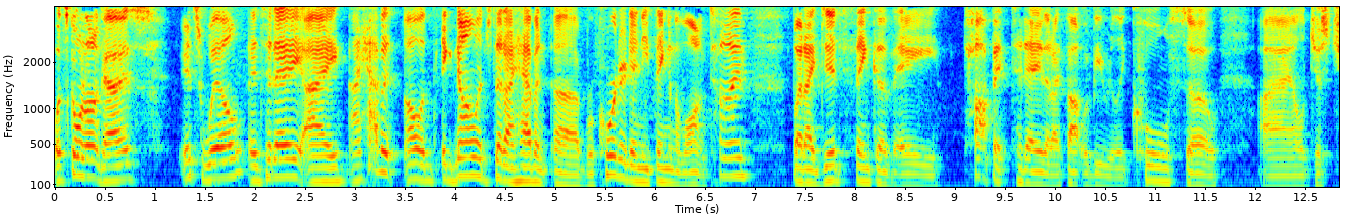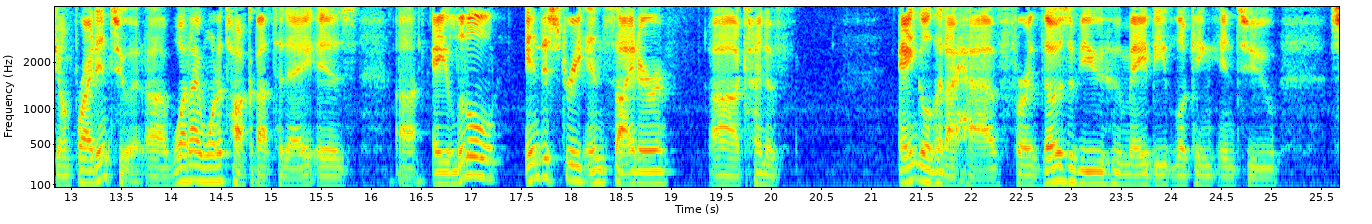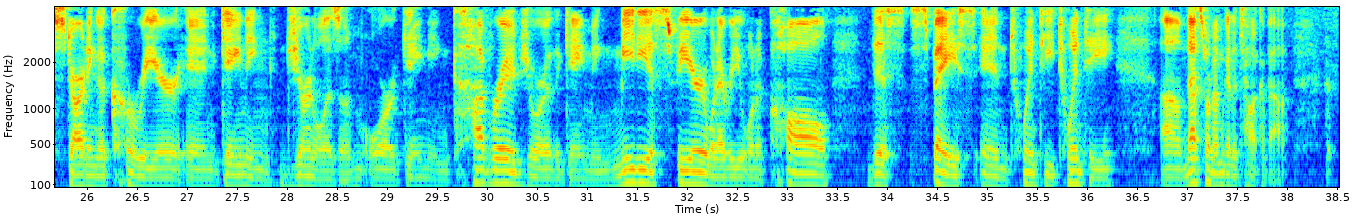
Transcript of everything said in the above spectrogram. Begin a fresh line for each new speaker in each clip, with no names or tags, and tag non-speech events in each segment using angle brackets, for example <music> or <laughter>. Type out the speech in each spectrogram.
What's going on, guys? It's Will, and today I, I haven't, I'll acknowledge that I haven't uh, recorded anything in a long time, but I did think of a topic today that I thought would be really cool, so I'll just jump right into it. Uh, what I want to talk about today is uh, a little industry insider uh, kind of angle that I have for those of you who may be looking into starting a career in gaming journalism or gaming coverage or the gaming media sphere, whatever you want to call this space in 2020. Um, that's what I'm going to talk about.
